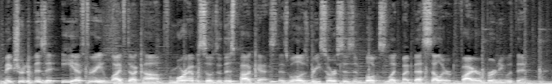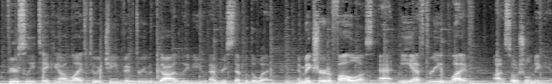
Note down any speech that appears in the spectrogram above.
Make sure to visit ef3life.com for more episodes of this podcast, as well as resources and books like my bestseller, Fire Burning Within fiercely taking on life to achieve victory with God, leading you every step of the way. And make sure to follow us at EF3 Life on social media.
